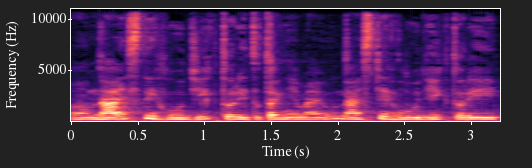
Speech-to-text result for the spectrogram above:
nájsť tých ľudí, ktorí to tak nemajú, nájsť tých ľudí, ktorí e,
